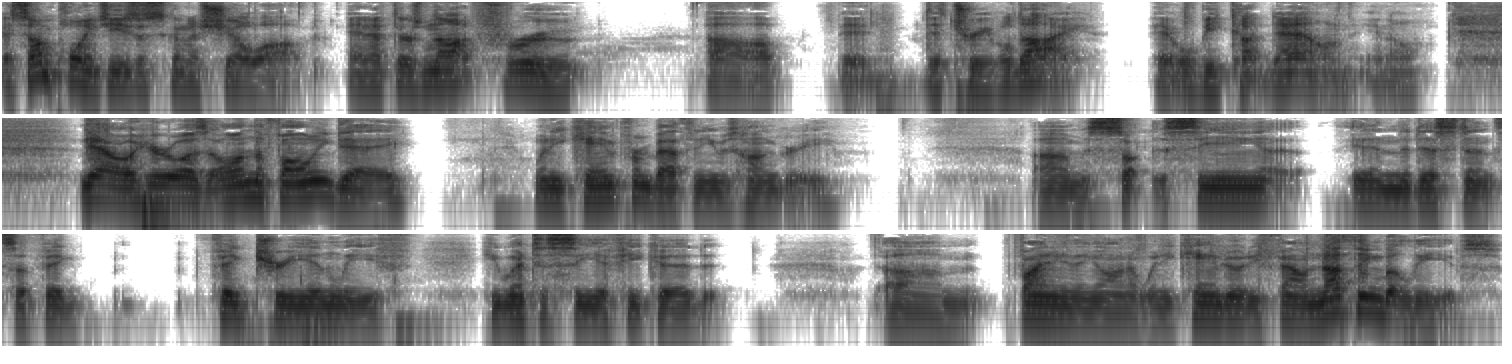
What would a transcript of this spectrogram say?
at some point Jesus is going to show up, and if there's not fruit, uh, it, the tree will die. It will be cut down. You know. yeah, well, here it was. On the following day, when he came from Bethany, he was hungry. Um, so, seeing in the distance a fig, fig tree and leaf, he went to see if he could, um, find anything on it. When he came to it, he found nothing but leaves,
